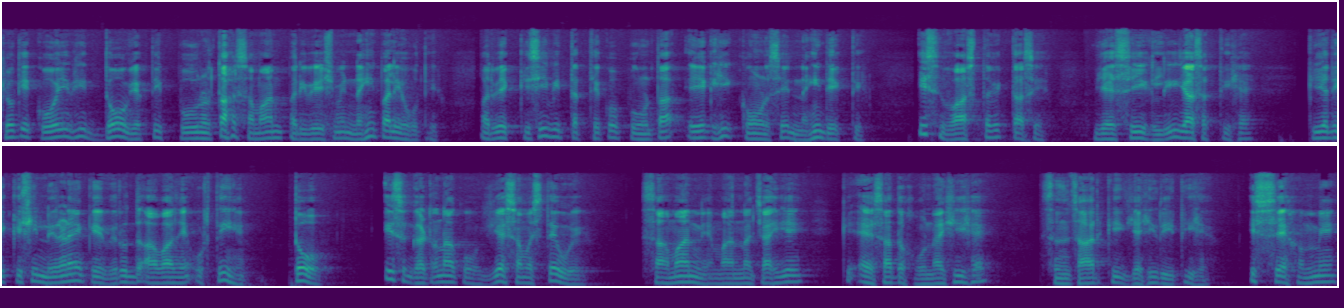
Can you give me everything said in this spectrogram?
क्योंकि कोई भी दो व्यक्ति पूर्णतः समान परिवेश में नहीं पले होते और वे किसी भी तथ्य को पूर्णतः एक ही कोण से नहीं देखते। इस वास्तविकता से यह सीख ली जा सकती है कि यदि किसी निर्णय के विरुद्ध आवाज़ें उठती हैं तो इस घटना को यह समझते हुए सामान्य मानना चाहिए कि ऐसा तो होना ही है, संसार की यही रीति है। इससे हमें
